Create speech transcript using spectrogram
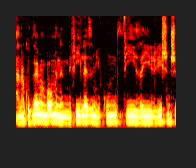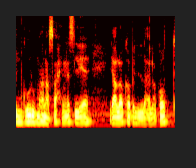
أنا كنت دايما بؤمن إن في لازم يكون في زي relationship guru بمعنى صح الناس اللي هي ليها علاقة بالعلاقات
